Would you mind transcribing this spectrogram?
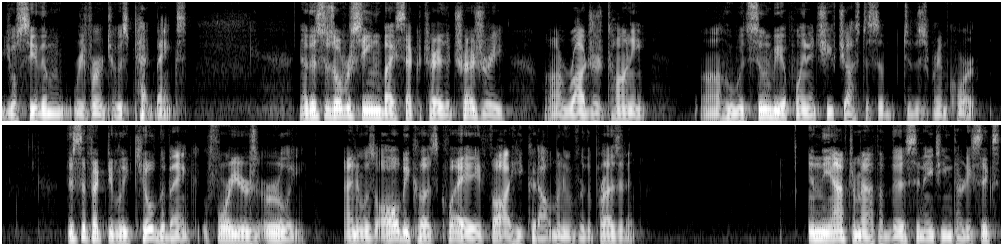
you'll see them referred to as pet banks. Now, this was overseen by Secretary of the Treasury, uh, Roger Taney, uh, who would soon be appointed Chief Justice of, to the Supreme Court. This effectively killed the bank four years early, and it was all because Clay thought he could outmaneuver the president. In the aftermath of this, in 1836,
